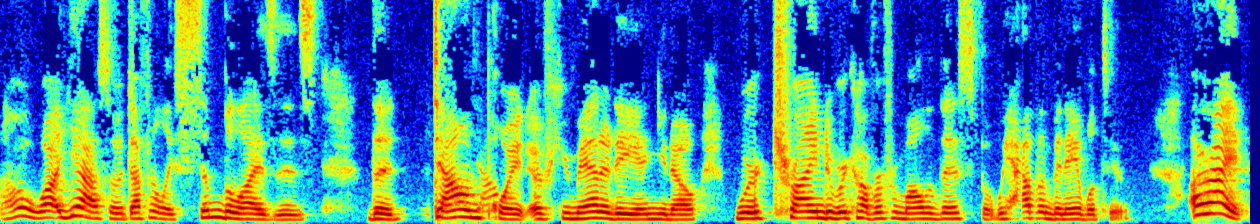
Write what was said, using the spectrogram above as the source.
Oh wow, yeah. So it definitely symbolizes the down point of humanity, and you know we're trying to recover from all of this, but we haven't been able to. All right,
